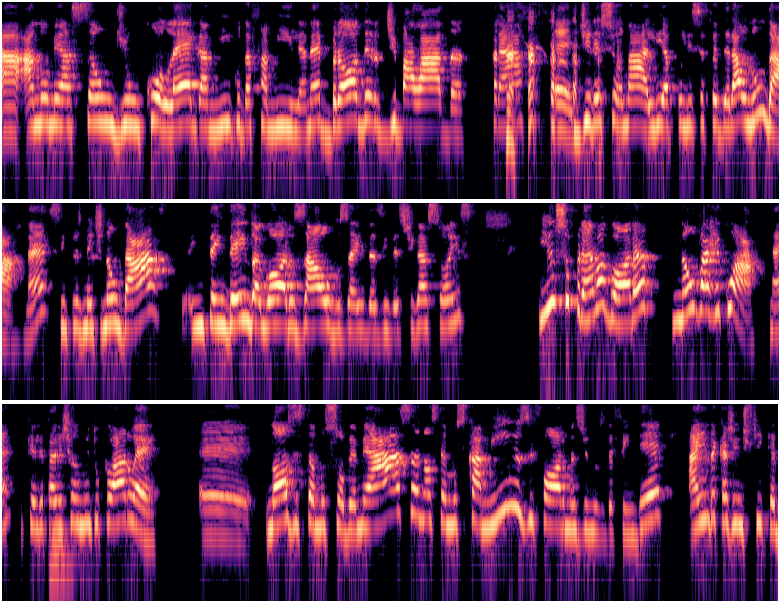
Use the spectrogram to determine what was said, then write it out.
a, a, nomeação de um colega amigo da família, né, brother de balada, para é, direcionar ali a Polícia Federal, não dá, né? Simplesmente não dá, entendendo agora os alvos aí das investigações. E o Supremo agora não vai recuar, né? O que ele está deixando muito claro é, é, nós estamos sob ameaça, nós temos caminhos e formas de nos defender, ainda que a gente fique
